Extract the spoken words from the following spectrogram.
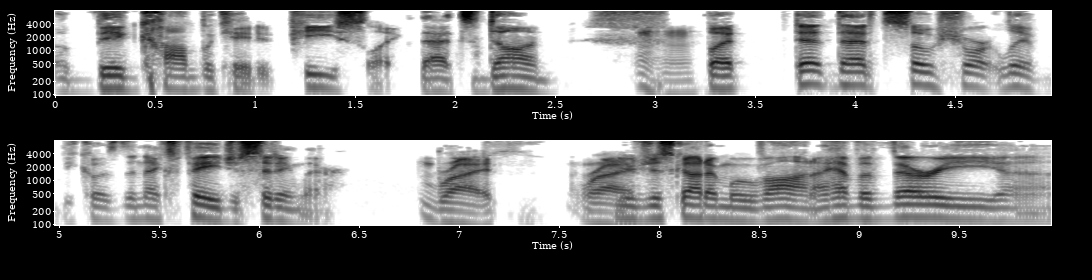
a, a big complicated piece, like that's done. Mhm. But that that's so short lived because the next page is sitting there. Right. Right. You just got to move on. I have a very, uh,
